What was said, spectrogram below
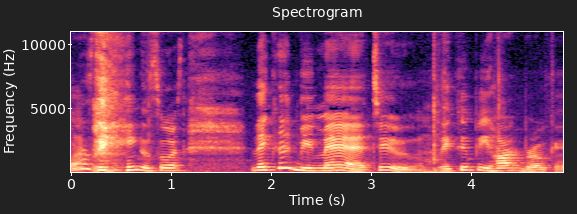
well, I was thinking of swords they could be mad too. They could be heartbroken.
